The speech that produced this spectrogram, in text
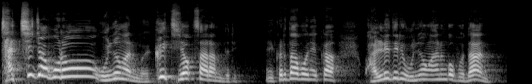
자치적으로 운영하는 거예요. 그 지역 사람들이. 예, 그러다 보니까 관리들이 운영하는 것보단 예,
